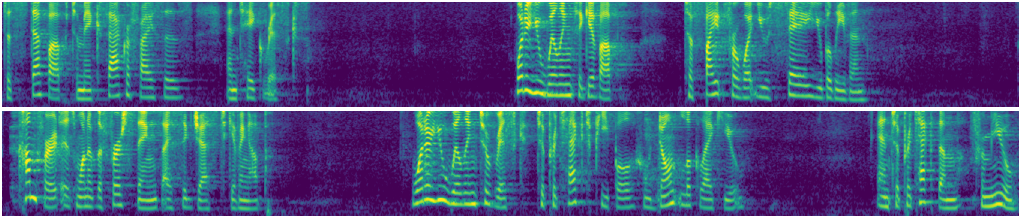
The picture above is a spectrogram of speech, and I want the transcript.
to step up to make sacrifices and take risks. What are you willing to give up to fight for what you say you believe in? Comfort is one of the first things I suggest giving up. What are you willing to risk to protect people who don't look like you and to protect them from you?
